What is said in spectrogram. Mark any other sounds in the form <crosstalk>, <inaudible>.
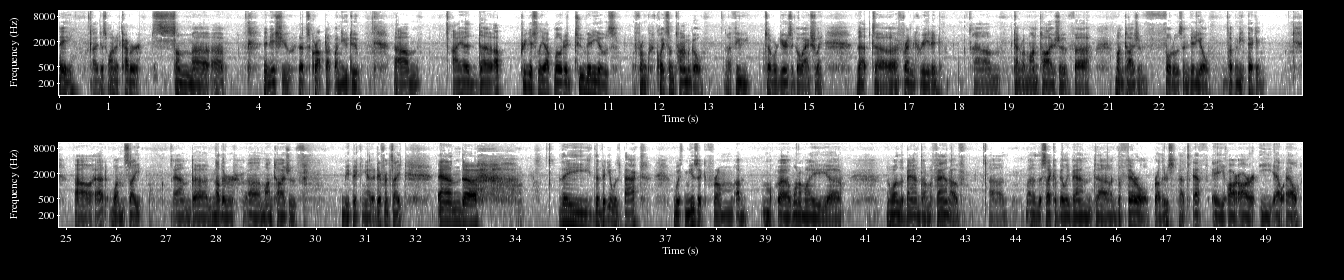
Hey, I just wanted to cover some uh, uh, an issue that's cropped up on YouTube. Um, I had uh, up previously uploaded two videos from quite some time ago, a few several years ago actually, that uh, a friend created, um, kind of a montage of uh, montage of photos and video of me picking uh, at one site and another montage of me picking at a different site, and uh, they the video was backed with music from a, uh, one of my uh, one of the bands I'm a fan of, uh, the psychobilly band the Farrell Brothers. That's F A R R E L L,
